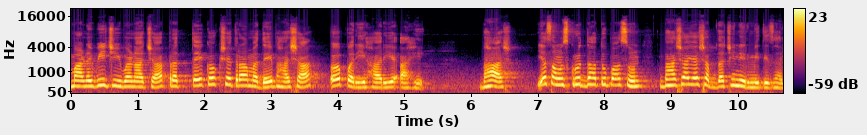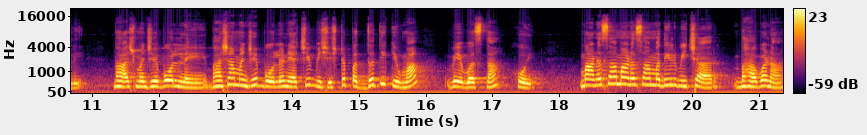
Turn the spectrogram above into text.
मानवी जीवनाच्या प्रत्येक क्षेत्रामध्ये भाषा अपरिहार्य आहे. भाष या संस्कृत धातूपासून भाषा या शब्दाची निर्मिती झाली. भाष म्हणजे बोलणे भाषा म्हणजे बोलण्याची विशिष्ट पद्धती किंवा व्यवस्था होय. माणसा माणसामधील विचार भावना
